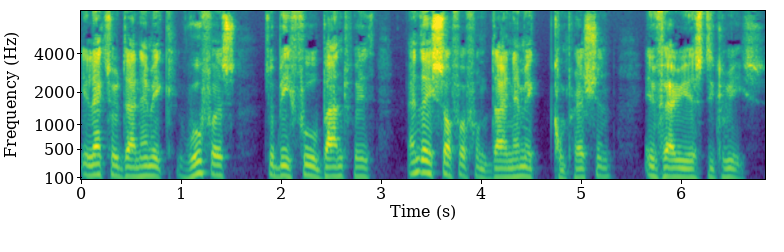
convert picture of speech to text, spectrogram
electrodynamic woofers to be full bandwidth and they suffer from dynamic compression in various degrees.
